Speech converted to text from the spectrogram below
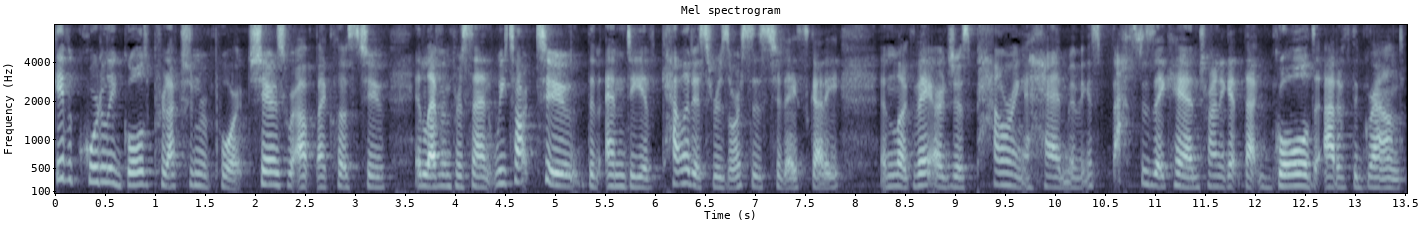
Gave a quarterly gold production report. Shares were up by close to 11%. We talked to the MD of Calidus Resources today, Scotty. And look, they are just powering ahead, moving as fast as they can, trying to get that gold out of the ground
